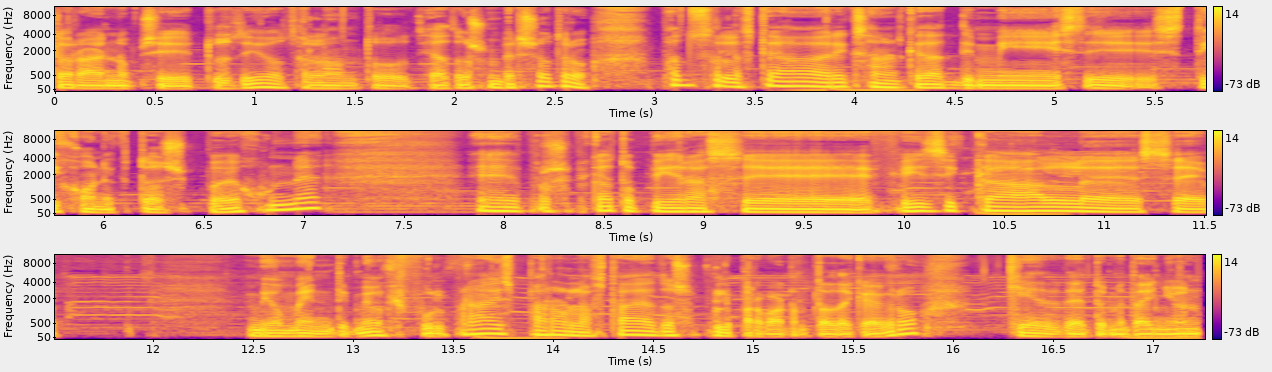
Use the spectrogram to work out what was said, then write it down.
τώρα εν ώψη τους 2 θέλω να το διαδώσουν περισσότερο. Πάντως τελευταία ρίξαν αρκετά τιμή στις τυχόν εκτός που έχουν. Ε, προσωπικά το πήρα σε physical, ε, σε μειωμένη τιμή, όχι full price. Παρ' όλα αυτά έδωσα πολύ παραπάνω από τα 10 ευρώ και δεν το μετανιώνω.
